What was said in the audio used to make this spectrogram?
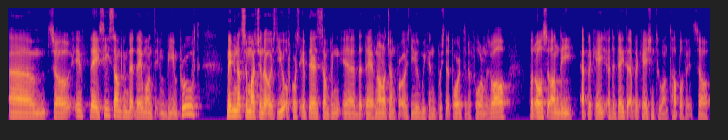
Um, so if they see something that they want to be improved, Maybe not so much on the OSDU. Of course, if there's something uh, that they have knowledge on for OSDU, we can push that forward to the forum as well, but also on the application, uh, the data application tool on top of it. So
